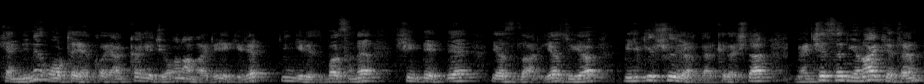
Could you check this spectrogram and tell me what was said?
kendini ortaya koyan kaleci Onana ile ilgili İngiliz basını şiddetli yazılar yazıyor. Bilgi şu yönde arkadaşlar. Manchester United'ın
